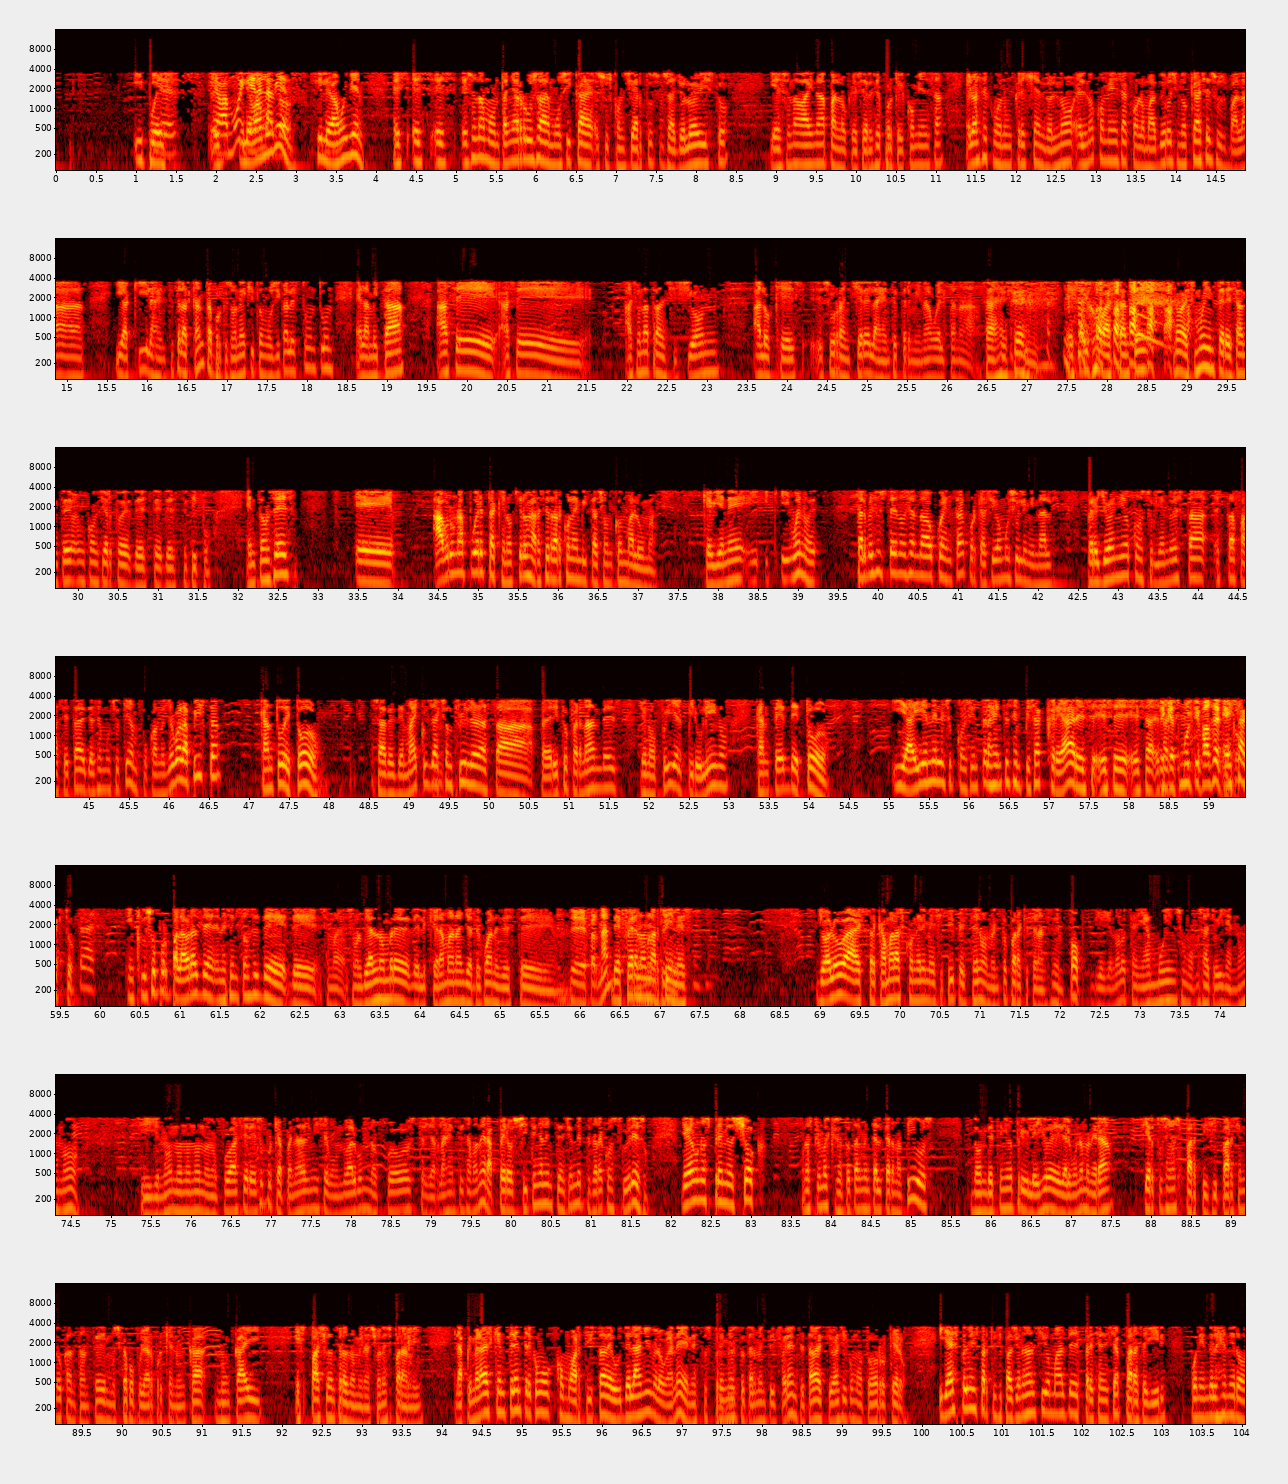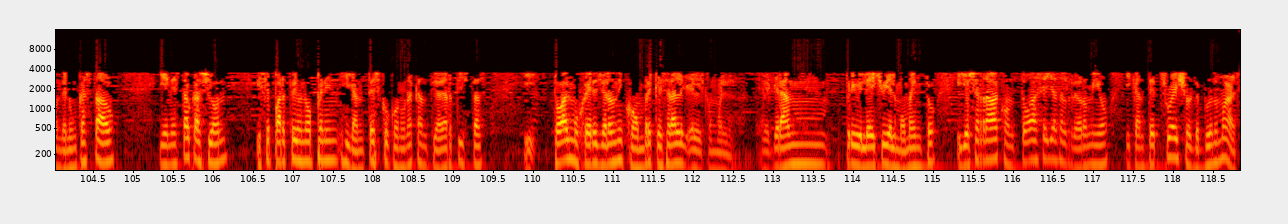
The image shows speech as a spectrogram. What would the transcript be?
Y pues Y es- le va muy y le bien va a muy bien. Sí, le va muy bien. Es es es es una montaña rusa de música en sus conciertos, o sea, yo lo he visto y es una vaina para enloquecerse porque él comienza, él lo hace como en un crescendo, él no él no comienza con lo más duro, sino que hace sus baladas y aquí la gente se las canta porque son éxitos musicales tun tun, en la mitad hace hace hace una transición a lo que es, es su ranchera y la gente termina vuelta nada. O sea, es, es algo bastante, no, es muy interesante un concierto de, de este de este tipo. Entonces, eh, abro una puerta que no quiero dejar cerrar con la invitación con Maluma, que viene y, y- y bueno, tal vez ustedes no se han dado cuenta porque ha sido muy subliminal, pero yo he venido construyendo esta esta faceta desde hace mucho tiempo. Cuando llego a la pista, canto de todo. O sea, desde Michael Jackson Thriller hasta Pedrito Fernández, Yo no fui, El Pirulino, canté de todo. Y ahí en el subconsciente de la gente se empieza a crear ese, ese, esa, de esa- que es multifacético Exacto Claro. incluso por palabras de en ese entonces de, de se, me, se me olvida el nombre de- del que era manager de Juanes de este de Fernández de Fernán Martínez. Martínez yo hablo a extracámaras con él y me Pipe este es el momento para que te lances en pop yo, yo no lo tenía muy en su mo- o sea yo dije no no sí yo no no no no no no puedo hacer eso porque apenas es mi segundo álbum no puedo estrellar la gente de esa manera pero sí tenía la intención de empezar a construir eso. Llegan unos premios Shock unos premios que son totalmente alternativos donde he tenido el privilegio de de alguna manera ciertos años participar siendo cantante de música popular porque nunca nunca hay espacio entre las nominaciones para mí. La primera vez que entré entré como como artista debut del año y me lo gané en estos premios totalmente diferentes. Estaba vestido así como todo rockero. Y ya después mis participaciones han sido más de presencia para seguir poniendo el género donde nunca he estado. Y en esta ocasión hice parte de un opening gigantesco con una cantidad de artistas y todas mujeres, yo era el único hombre que ese era el, el- como el, el gran privilegio y el momento y yo cerraba con todas ellas alrededor mío y canté Treasure de Bruno Mars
